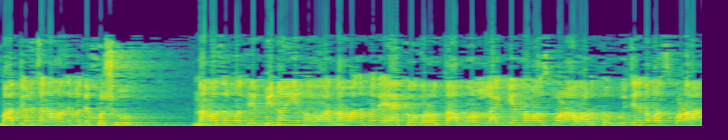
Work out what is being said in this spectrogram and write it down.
বাতিন হচ্ছে নামাজের মধ্যে খুশু, নামাজের মধ্যে বিনয়ী হওয়া, নামাজের মধ্যে একগ্রতা, মন লাগিয়ে নামাজ পড়া, অর্থ বুঝে নামাজ পড়া,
